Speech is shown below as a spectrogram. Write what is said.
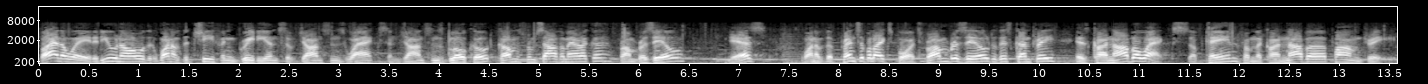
By the way, did you know that one of the chief ingredients of Johnson's Wax and Johnson's Glow Coat comes from South America, from Brazil? Yes, one of the principal exports from Brazil to this country is carnauba wax, obtained from the carnauba palm tree.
